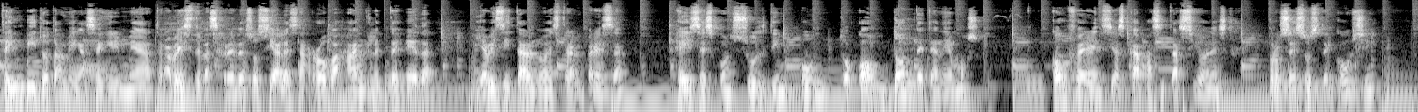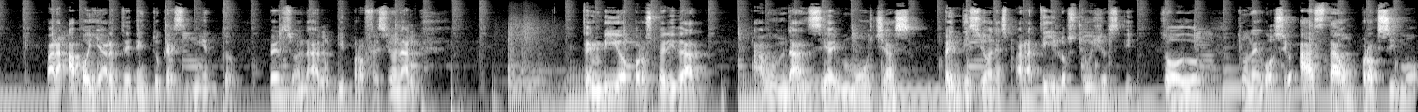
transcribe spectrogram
Te invito también a seguirme a través de las redes sociales arroba Tejeda y a visitar nuestra empresa HACESconsulting.com donde tenemos conferencias, capacitaciones, procesos de coaching para apoyarte en tu crecimiento personal y profesional. Te envío prosperidad, abundancia y muchas Bendiciones para ti, los tuyos y todo tu negocio. Hasta un próximo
